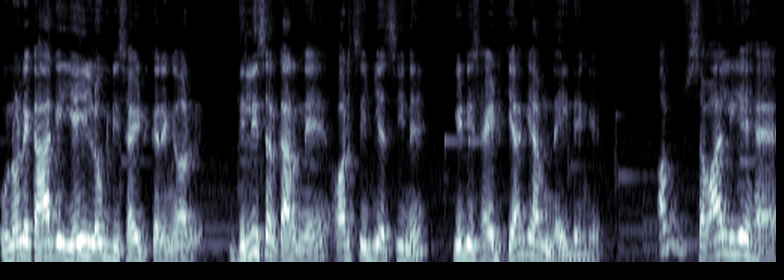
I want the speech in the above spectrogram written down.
उन्होंने कहा कि यही लोग डिसाइड करेंगे और दिल्ली सरकार ने और सीबीएसई ने ये डिसाइड किया कि हम नहीं देंगे। अब सवाल ये है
